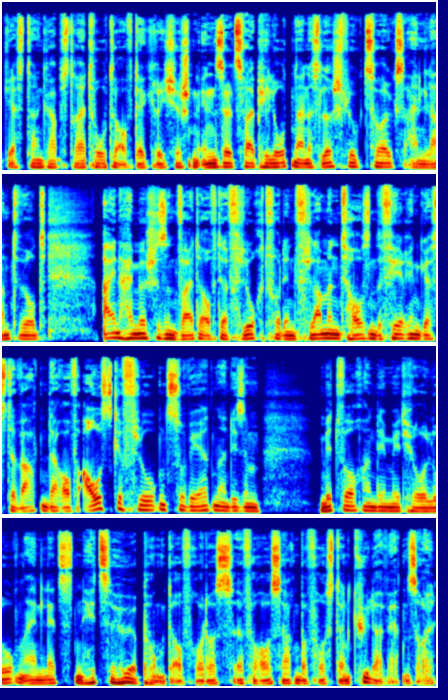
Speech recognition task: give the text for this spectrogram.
Gestern gab es drei Tote auf der griechischen Insel, zwei Piloten eines Löschflugzeugs, ein Landwirt. Einheimische sind weiter auf der Flucht vor den Flammen. Tausende Feriengäste warten darauf, ausgeflogen zu werden an diesem Mittwoch, an dem Meteorologen einen letzten Hitzehöhepunkt auf Rhodos äh, voraussagen, bevor es dann kühler werden soll.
